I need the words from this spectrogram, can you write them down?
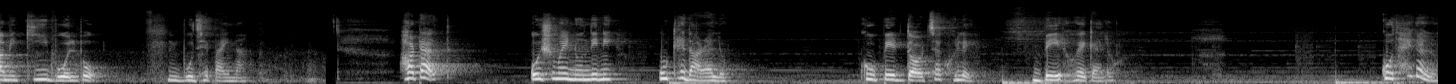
আমি কি বলব? বুঝে পাই না। হঠাৎ ওই সময় নন্দিনী উঠে দাঁড়াল। কূপের দরজা খুলে বের হয়ে গেল। কোথায় গেল?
